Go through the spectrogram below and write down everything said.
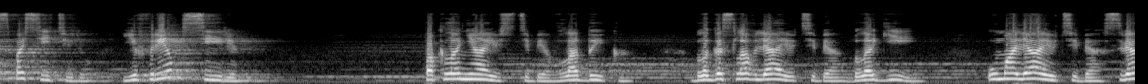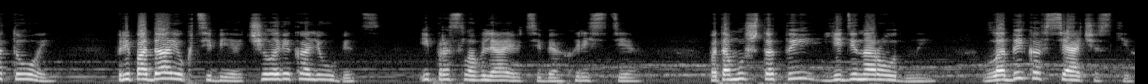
Спасителю, Ефрем Сирин. Поклоняюсь Тебе, Владыка, Благословляю Тебя, благий, Умоляю Тебя, святой, Преподаю к Тебе, человеколюбец, И прославляю Тебя, Христе, Потому что Ты единородный, Владыка всяческих,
